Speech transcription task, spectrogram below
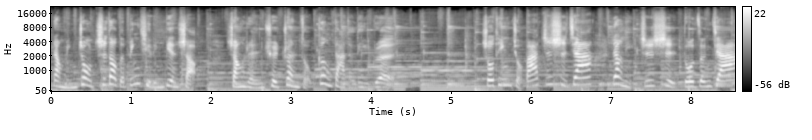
让民众吃到的冰淇淋变少，商人却赚走更大的利润。收听酒吧知识家，让你知识多增加。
